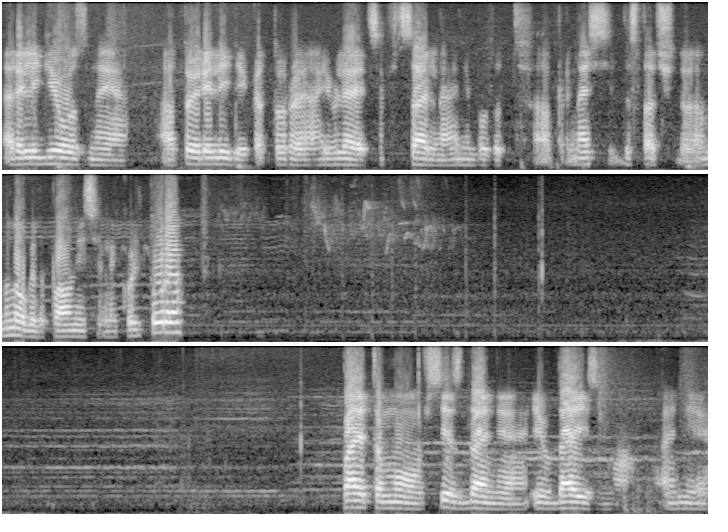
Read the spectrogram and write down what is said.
религиозные а, той религии, которая является официальной, они будут а, приносить достаточно много дополнительной культуры. Поэтому все здания иудаизма, они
